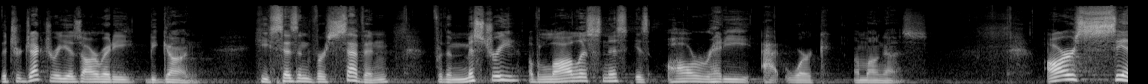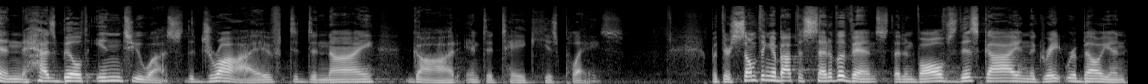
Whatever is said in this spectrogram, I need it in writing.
the trajectory has already begun. He says in verse 7 for the mystery of lawlessness is already at work among us. Our sin has built into us the drive to deny God and to take his place. But there's something about the set of events that involves this guy and the Great Rebellion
